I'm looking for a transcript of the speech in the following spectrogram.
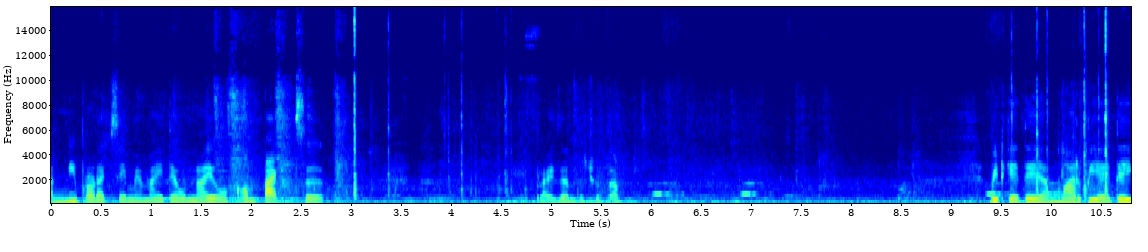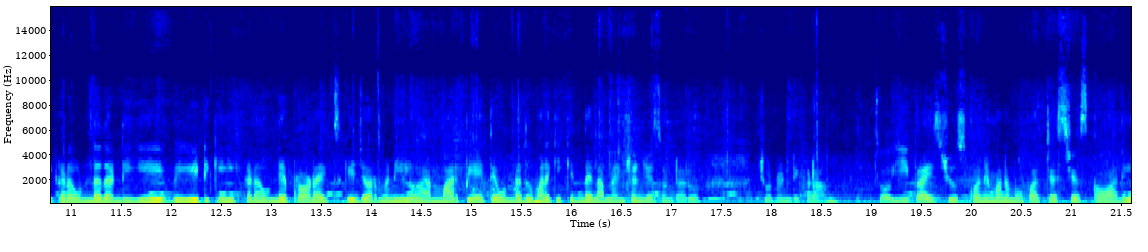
అన్ని ప్రోడక్ట్స్ ఏమేమి అయితే ఉన్నాయో కాంపాక్ట్స్ ప్రైస్ ఎంత చూద్దాం. వీటికైతే ఎంఆర్పి అయితే ఇక్కడ ఉండదండి. ఏ వేటికి ఇక్కడ ఉండే ప్రోడక్ట్స్కి జర్మనీలో ఎంఆర్పి అయితే ఉండదు. మనకి కింద ఇలా మెన్షన్ చేసి ఉంటారు. చూడండి ఇక్కడ. సో ఈ ప్రైస్ చూసుకొని మనము పర్చేస్ చేసుకోవాలి.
